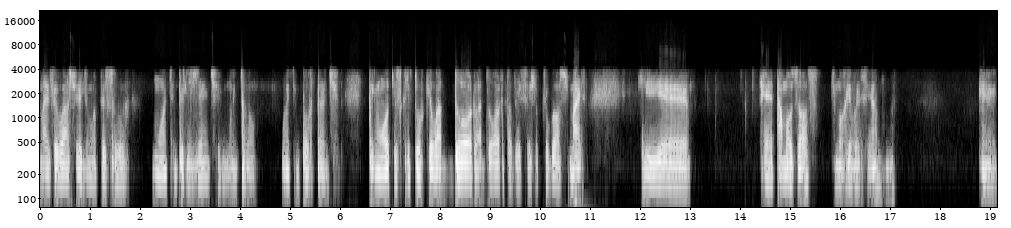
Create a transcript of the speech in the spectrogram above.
mas eu acho ele uma pessoa muito inteligente, muito, muito importante. Tem um outro escritor que eu adoro, adoro, talvez seja o que eu gosto mais, que é, é Amos Oz, que morreu esse ano, né? é,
